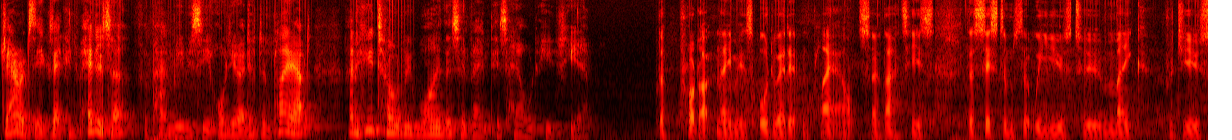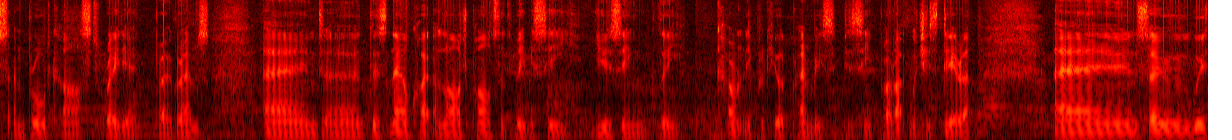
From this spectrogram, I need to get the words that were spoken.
Jared's the executive editor for Pan BBC Audio Edit and Playout, and he told me why this event is held each year. The product name is Audio Edit and Playout, so that is the systems that we use to make, produce, and broadcast radio programs. And uh, there's now quite a large part of the BBC using the currently procured Pan BBC product, which is Dira and so we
